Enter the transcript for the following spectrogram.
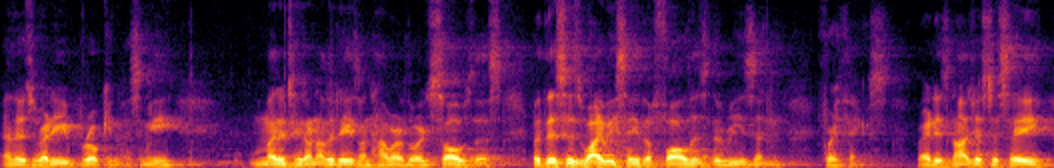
and there's already brokenness. And we meditate on other days on how our Lord solves this. But this is why we say the fall is the reason for things, right? It's not just to say,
